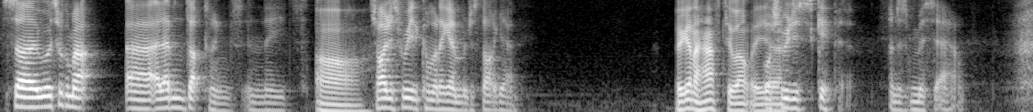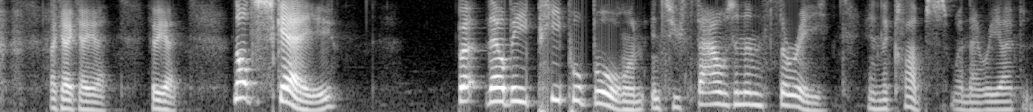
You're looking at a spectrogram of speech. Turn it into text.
So we were talking about uh, eleven ducklings in Leeds. Oh, Shall I just read the comment again? We'll just start again. We're gonna have to, aren't we? Or Yeah. should we just skip it and just miss it out? Okay, okay, okay. Here we go. Not to scare you, but there'll be people born in 2003 in the clubs when they reopen.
